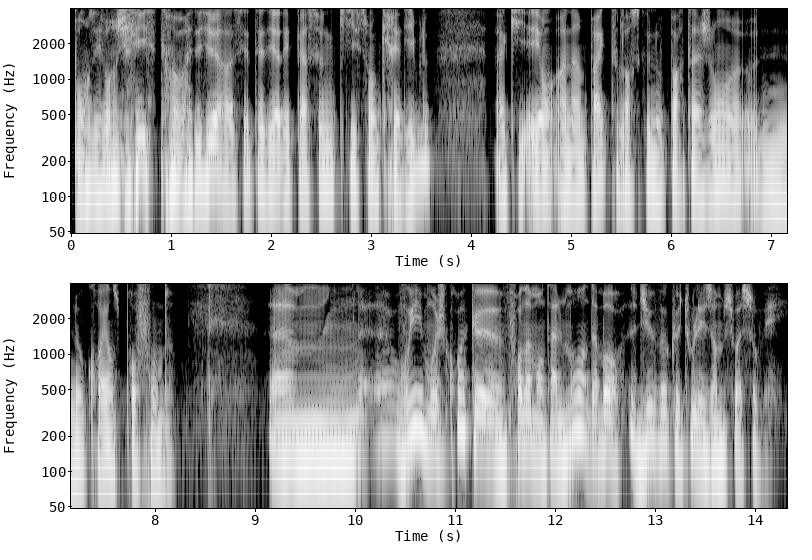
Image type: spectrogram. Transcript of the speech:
bons évangélistes, on va dire, c'est-à-dire des personnes qui sont crédibles, euh, qui ont un impact lorsque nous partageons euh, nos croyances profondes. Oui, moi je crois que fondamentalement, d'abord, Dieu veut que tous les hommes soient sauvés.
